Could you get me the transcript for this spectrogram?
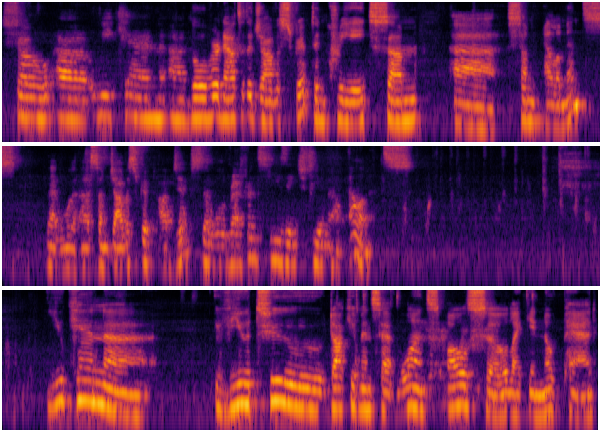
So uh, we can uh, go over now to the JavaScript and create some uh, some elements that will, uh, some JavaScript objects that will reference these HTML elements you can uh, view two documents at once also, like in Notepad.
